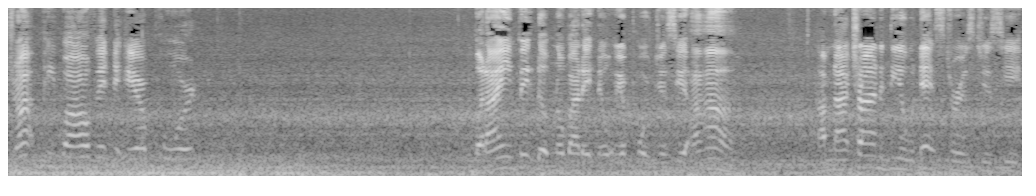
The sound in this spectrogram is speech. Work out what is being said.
Drop people off at the airport. But I ain't picked up nobody at the airport just yet. Uh-uh. I'm not trying to deal with that stress just yet.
